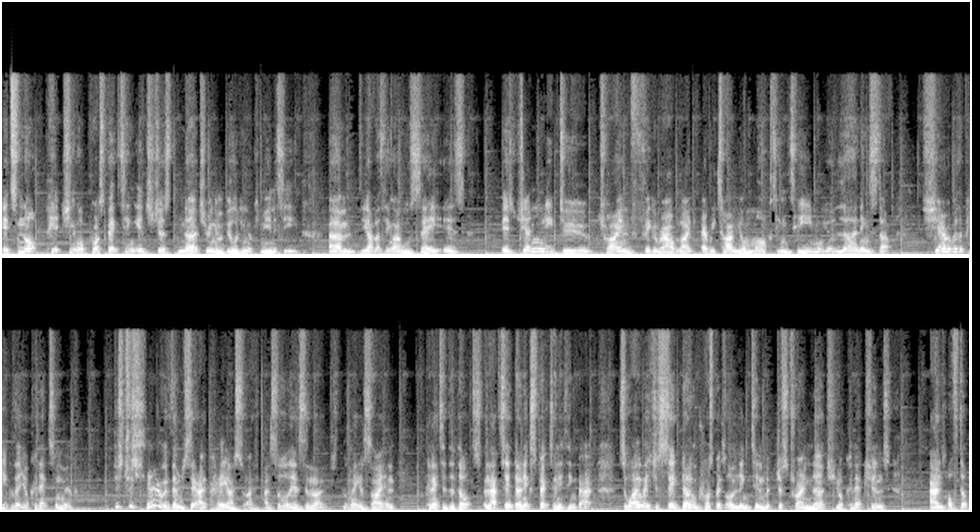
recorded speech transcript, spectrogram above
it's not pitching or prospecting, it's just nurturing and building a community. Um, the other thing I will say is is generally do try and figure out like every time your marketing team or you're learning stuff, share it with the people that you're connecting with. Just just share it with them. Just say, hey, I, I saw this and like look at your site and connected the dots. And that's it. Don't expect anything back. So i always just say don't prospect on linkedin but just try and nurture your connections. And off the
